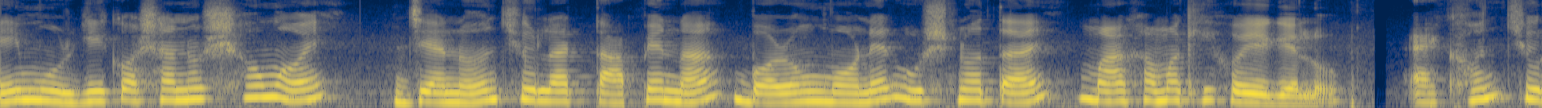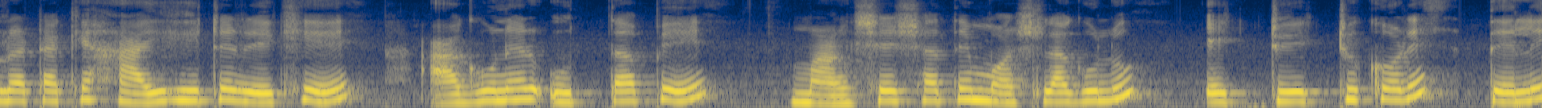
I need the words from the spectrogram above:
এই মুরগি কষানোর সময় যেন চুলার তাপে না, বরং মনের উষ্ণতায় মাখামাখি হয়ে গেল। এখন চুলাটাকে হাই হিটে রেখে আগুনের উত্তাপে মাংসের সাথে মশলাগুলো একটু একটু করে তেলে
